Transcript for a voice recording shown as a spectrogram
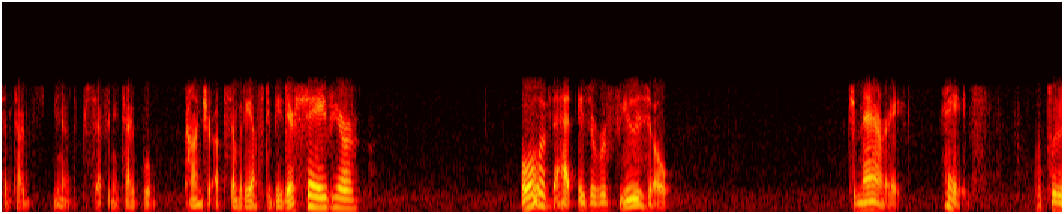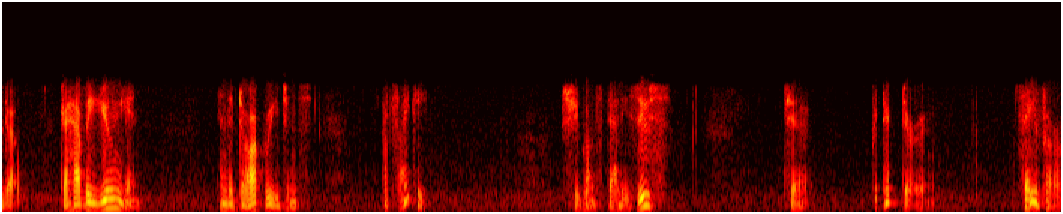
Sometimes you know, the Persephone type will conjure up somebody else to be their savior. All of that is a refusal to marry Hades or Pluto, to have a union in the dark regions of Psyche. She wants Daddy Zeus to protect her and save her,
